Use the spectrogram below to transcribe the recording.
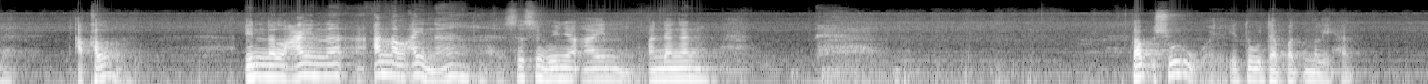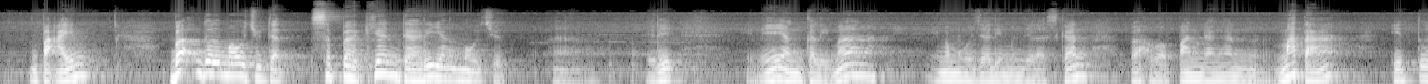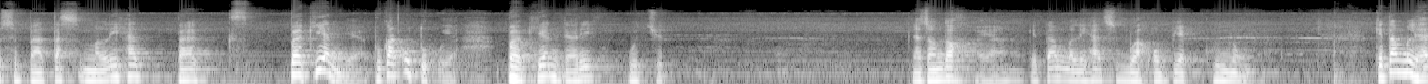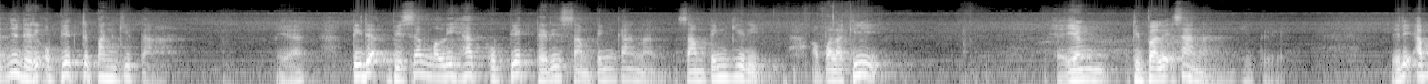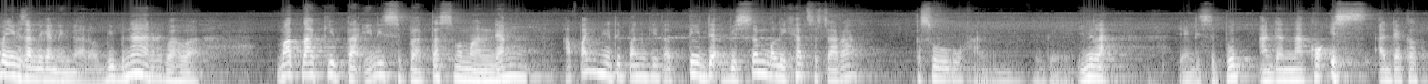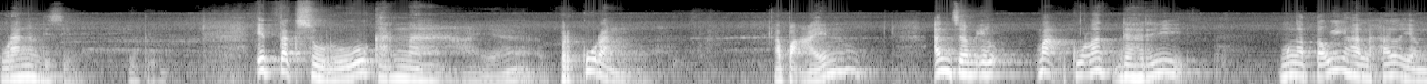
akal Innal aina annal aina sesungguhnya ain pandangan. Tabsuru itu dapat melihat. Empat ain. Ba'dul maujudat sebagian dari yang mewujud. Nah, jadi ini yang kelima Imam Ghazali menjelaskan bahwa pandangan mata itu sebatas melihat bagian ya, bukan utuh ya, bagian dari wujud. Nah contoh ya, kita melihat sebuah objek gunung. Kita melihatnya dari objek depan kita. Ya, tidak bisa melihat objek dari samping kanan, samping kiri, apalagi ya, yang di balik sana. Gitu. Jadi apa yang disampaikan Ibn Arabi benar bahwa mata kita ini sebatas memandang apa yang di depan kita, tidak bisa melihat secara keseluruhan. Gitu. Inilah yang disebut ada nakois, ada kekurangan di sini. Gitu. Itak suruh karena berkurang apa ain anjam il makulat dari mengetahui hal-hal yang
